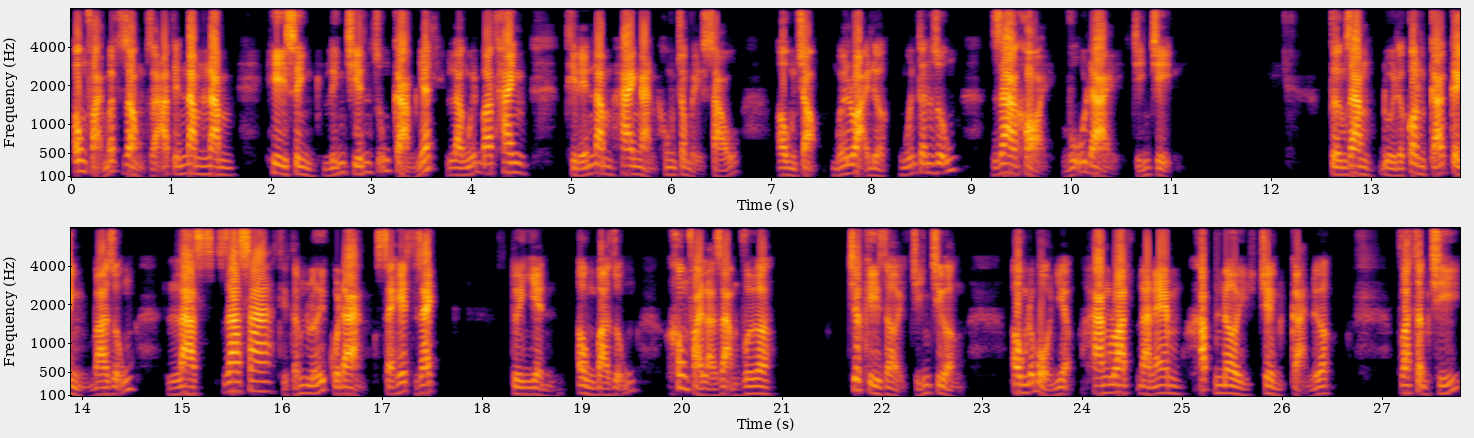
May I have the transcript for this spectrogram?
Ông phải mất dòng dã tới 5 năm, hy sinh lính chiến dũng cảm nhất là Nguyễn Bá Thanh, thì đến năm 2016, ông Trọng mới loại được Nguyễn Tấn Dũng ra khỏi vũ đài chính trị. Tưởng rằng đuổi được con cá kình ba Dũng là ra xa thì tấm lưới của đảng sẽ hết rách. Tuy nhiên, ông Bà Dũng không phải là dạng vừa. Trước khi rời chính trường, ông đã bổ nhiệm hàng loạt đàn em khắp nơi trên cả nước. Và thậm chí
